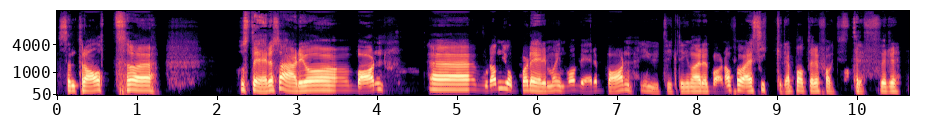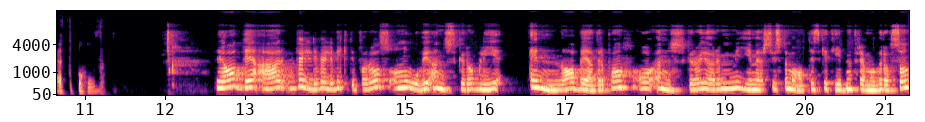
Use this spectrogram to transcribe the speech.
sentralt. Hos dere så er det jo barn. Hvordan jobber dere med å involvere barn i utviklingen av Redd Barna, for å være sikre på at dere faktisk treffer et behov? Ja, det er veldig, veldig viktig for oss, og noe vi ønsker å bli enda bedre på. Og ønsker å gjøre mye mer systematisk i tiden fremover også.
